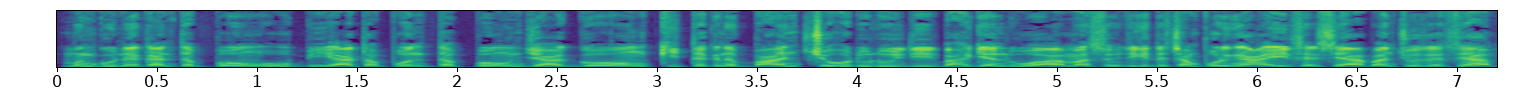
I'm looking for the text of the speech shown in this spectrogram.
menggunakan tepung ubi ataupun tepung jagung, kita kena bancuh dulu di bahagian luar. Maksudnya kita campur dengan air siap-siap, bancuh siap-siap.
